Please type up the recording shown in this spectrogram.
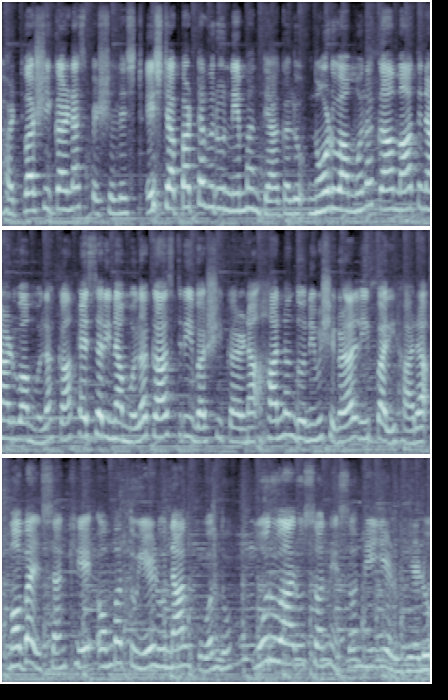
ಭಟ್ ವಶೀಕರಣ ಸ್ಪೆಷಲಿಸ್ಟ್. ಇಷ್ಟಪಟ್ಟವರು ನಿಮ್ಮಂತೆ ಆಗಲು ನೋಡುವ ಮೂಲಕ, ಮಾತನಾಡುವ ಮೂಲಕ, ಹೆಸರಿನ ಮೂಲಕ ಸ್ತ್ರೀ ವಶೀಕರಣ ಹನ್ನೊಂದು ನಿಮಿಷಗಳಲ್ಲಿ ಪರಿಹಾರ. ಮೊಬೈಲ್ ಸಂಖ್ಯೆ ಒಂಬತ್ತು ಏಳು ನಾಲ್ಕು ಒಂದು ಮೂರು ಆರು ಸೊನ್ನೆ ಸೊನ್ನೆ ಏಳು ಏಳು.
